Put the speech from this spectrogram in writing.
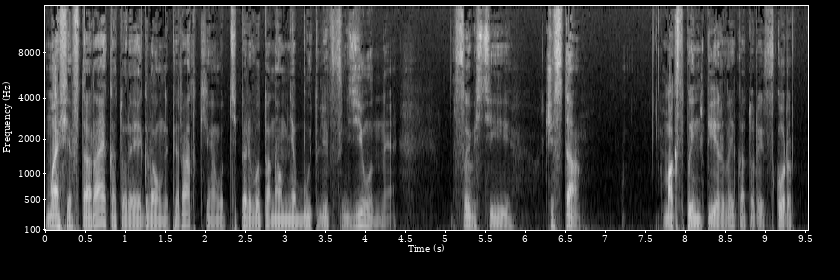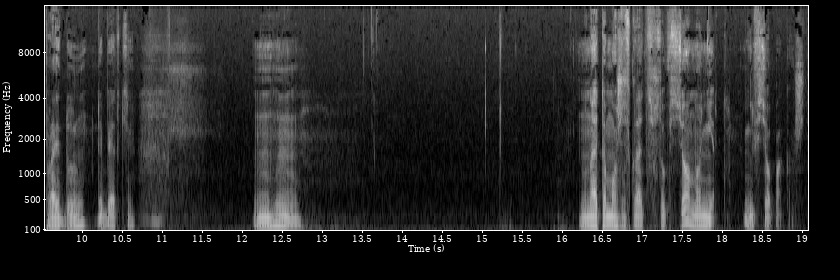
Мафия вторая, которая я играл на пиратке, вот теперь вот она у меня будет лицензионная, совесть и чиста. Макс Пейн первый, который скоро пройду, ребятки. Угу. Ну, на это можно сказать, что все, но нет. Не все пока что.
